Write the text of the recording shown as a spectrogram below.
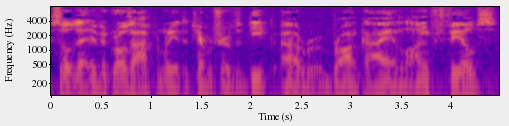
So that if it grows optimally at the temperature of the deep uh, bronchi and lung fields,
